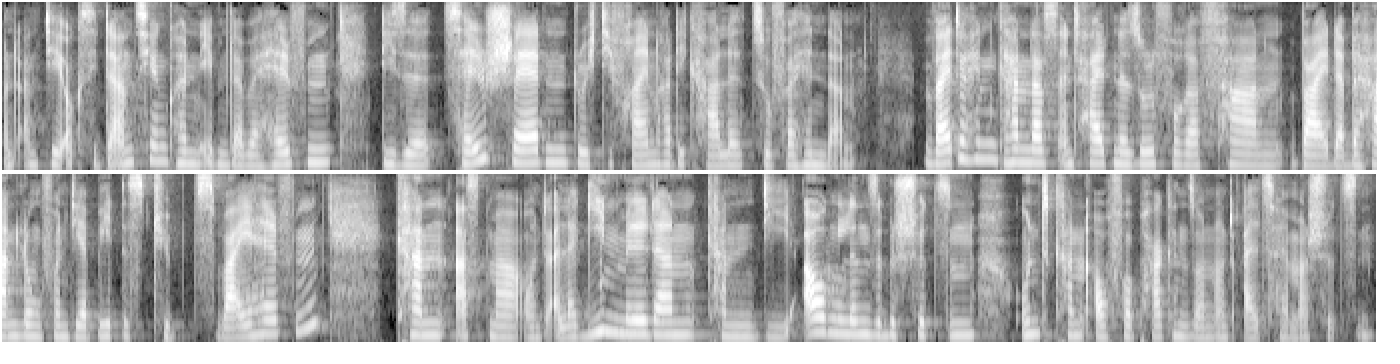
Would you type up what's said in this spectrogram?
Und Antioxidantien können eben dabei helfen, diese Zellschäden durch die freien Radikale zu verhindern. Weiterhin kann das enthaltene Sulforaphan bei der Behandlung von Diabetes Typ 2 helfen kann Asthma und Allergien mildern, kann die Augenlinse beschützen und kann auch vor Parkinson und Alzheimer schützen.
